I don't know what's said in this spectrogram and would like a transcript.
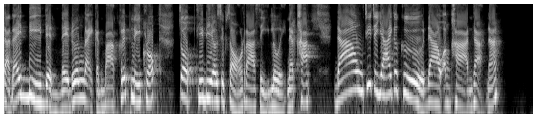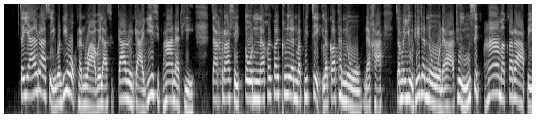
จะได้ดีเด่นในเรื่องใดกันบ้างคลิปนี้ครบ จบทีเดียว 12 ราศีเลยนะคะ ดาวที่จะย้ายก็คือดาวอังคารค่ะนะ จะย้ายราศีวันที่ 6 ธันวาเวลา 19นาฬิกา25 นาที จากราศีตุลนะค่อยๆ เคลื่อนมาพิจิก แล้วก็ธนูนะคะ จะมาอยู่ที่ธนูนะคะถึง 15 มกราปี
